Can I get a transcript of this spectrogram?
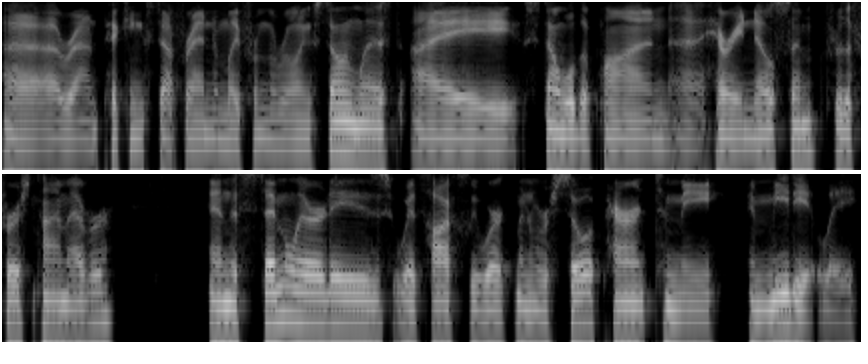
uh, around picking stuff randomly from the Rolling Stone list, I stumbled upon uh, Harry Nilsson for the first time ever, and the similarities with Hawksley Workman were so apparent to me immediately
